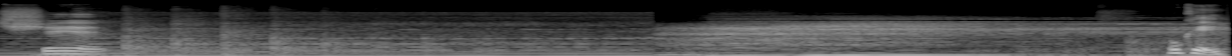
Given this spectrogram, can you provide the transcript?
Shit. Okay.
